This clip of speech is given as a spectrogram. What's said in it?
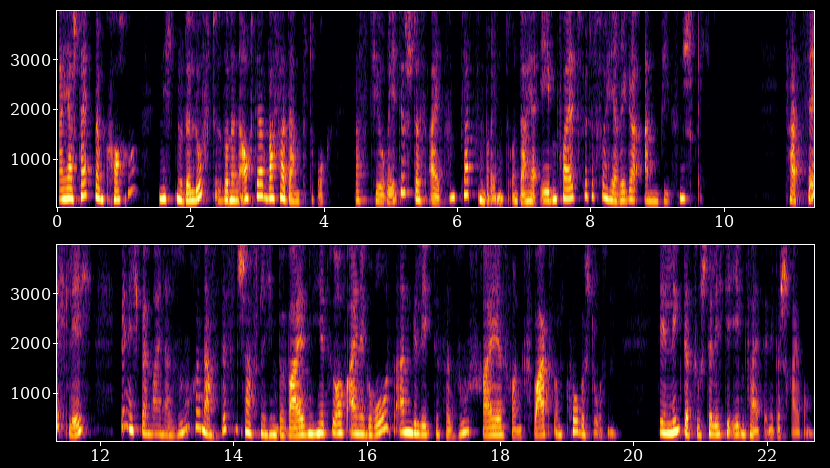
Daher steigt beim Kochen nicht nur der Luft, sondern auch der Wasserdampfdruck, was theoretisch das Ei zum Platzen bringt und daher ebenfalls für das vorherige Anpieksen spricht. Tatsächlich bin ich bei meiner Suche nach wissenschaftlichen Beweisen hierzu auf eine groß angelegte Versuchsreihe von Quarks und Co. gestoßen. Den Link dazu stelle ich dir ebenfalls in die Beschreibung.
